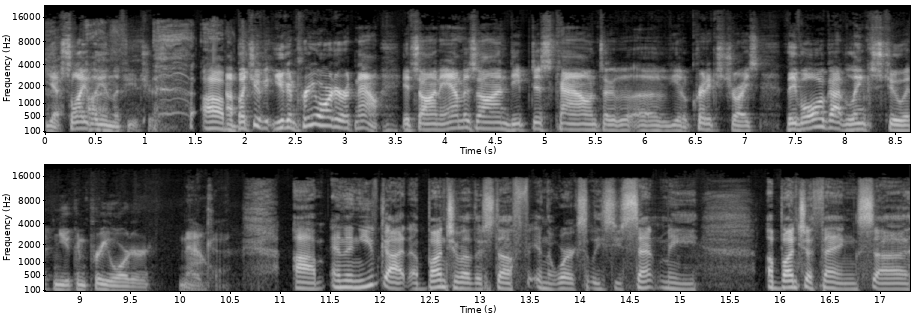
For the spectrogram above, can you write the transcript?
Yeah, slightly in the future. Uh, but you you can pre-order it now. It's on Amazon, deep discount, uh, uh, you know, Critics' Choice. They've all got links to it, and you can pre-order now. Okay. Um, and then you've got a bunch of other stuff in the works. At least you sent me a bunch of things, uh,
